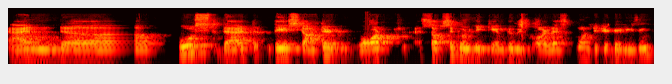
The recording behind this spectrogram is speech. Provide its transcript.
And uh, post that, they started what subsequently came to be called as quantitative easing.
